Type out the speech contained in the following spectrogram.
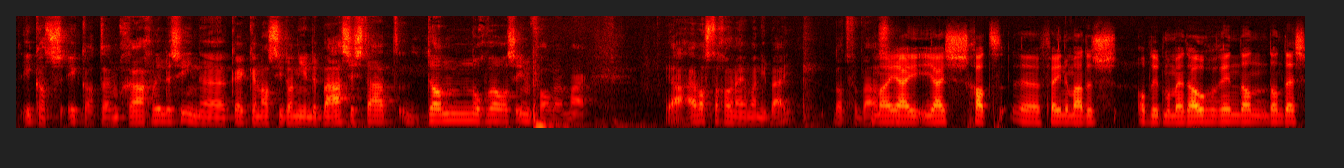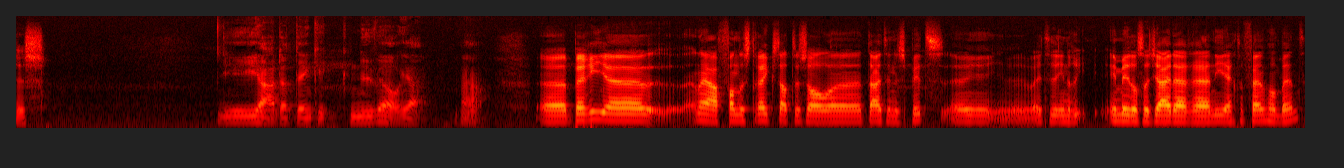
ik had, ik had hem graag willen zien. Eh, kijk, en als hij dan niet in de basis staat, dan nog wel als invaller. Maar ja, hij was er gewoon helemaal niet bij. Dat verbaast Maar me. jij, jij schat eh, Venema dus op dit moment hoger in dan, dan Dessus. Ja, dat denk ik nu wel, ja. ja. Eh Perry, eh, nou ja, Van der Streek staat dus al eh, tijd in de spits. Eh, we weten in- inmiddels dat jij daar eh, niet echt een fan van bent.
